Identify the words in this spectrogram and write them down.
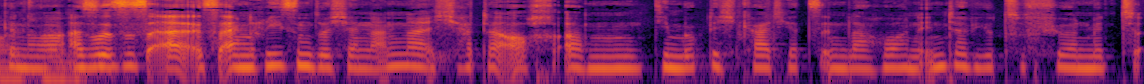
genau. Also es ist, äh, ist ein Riesendurcheinander. Ich hatte auch ähm, die Möglichkeit, jetzt in Lahore ein Interview zu führen mit,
